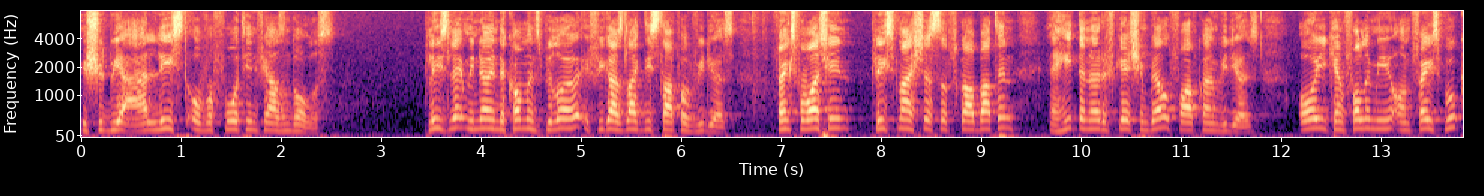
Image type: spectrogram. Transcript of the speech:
it should be at least over $14,000. Please let me know in the comments below if you guys like this type of videos. Thanks for watching. Please smash the subscribe button and hit the notification bell for upcoming videos. Or you can follow me on Facebook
